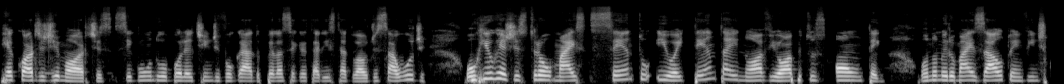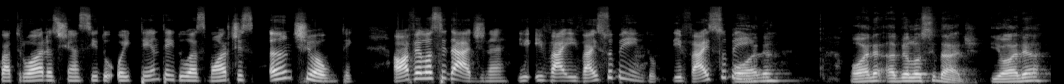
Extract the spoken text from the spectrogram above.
recorde de mortes. Segundo o boletim divulgado pela Secretaria Estadual de Saúde, o Rio registrou mais 189 óbitos ontem. O número mais alto em 24 horas tinha sido 82 mortes anteontem. Olha a velocidade, né? E, e, vai, e vai subindo, e vai subindo. Olha, olha a velocidade. E olha,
